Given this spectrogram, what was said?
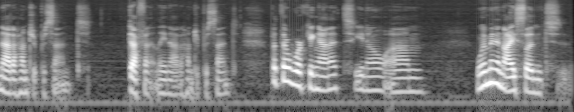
Not 100%. Definitely not 100%. But they're working on it, you know. Um, women in Iceland,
